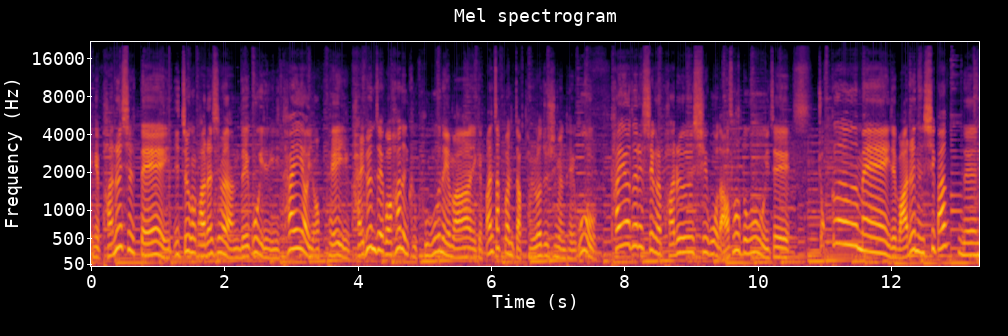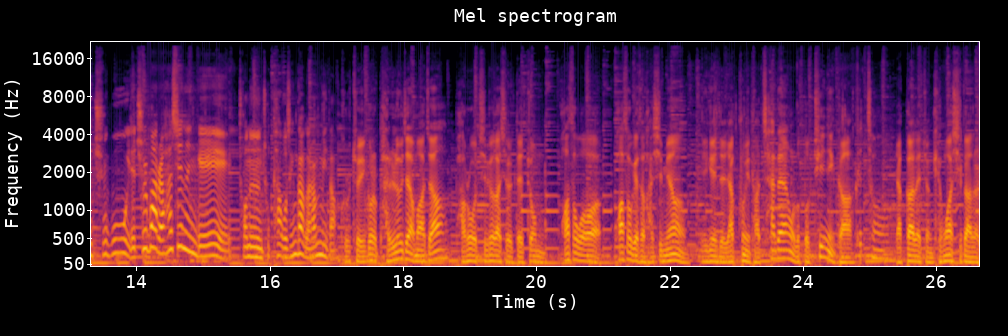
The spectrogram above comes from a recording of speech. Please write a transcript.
이게 바르실 때 이쪽을 바르시면 안 되고 이제 이 타이어 옆에 이 갈변 제거하는 그 부분에만 이렇게 반짝반짝 발라주시면 되고 타이어 드레싱을 바르시고 나서도 이제 조금 의 이제 마르는 시간은 주고 이제 출발을 하시는 게 저는 좋다고 생각을 합니다. 그렇죠. 이걸 바르자마자 바로 집에 가실 때 좀 화속 화속에서 가시면 이게 이제 약품이 다 차량으로 또 튀니까 그쵸. 약간의 좀 경화 시간을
